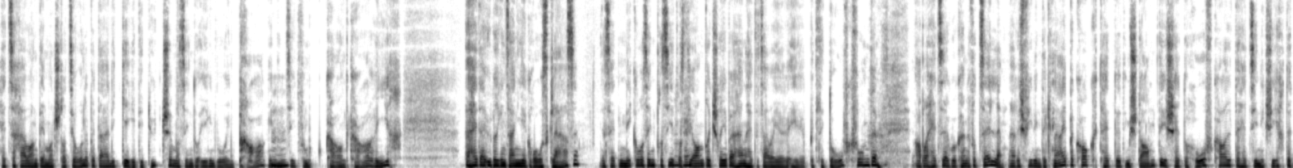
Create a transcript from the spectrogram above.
hat sich auch an Demonstrationen beteiligt gegen die Deutschen. Wir sind da irgendwo in Prag, in mhm. der Zeit vom K&K-Reich. Er hat auch übrigens auch nie gross gelesen. Es hat ihn nicht groß interessiert, was okay. die anderen geschrieben haben. Er hat es auch eher, eher ein bisschen doof gefunden. Aber er hat sehr gut können erzählen. Er ist viel in der Kneipe gehockt, hat dort im Stammtisch, hat den Hof gehalten, hat seine Geschichten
